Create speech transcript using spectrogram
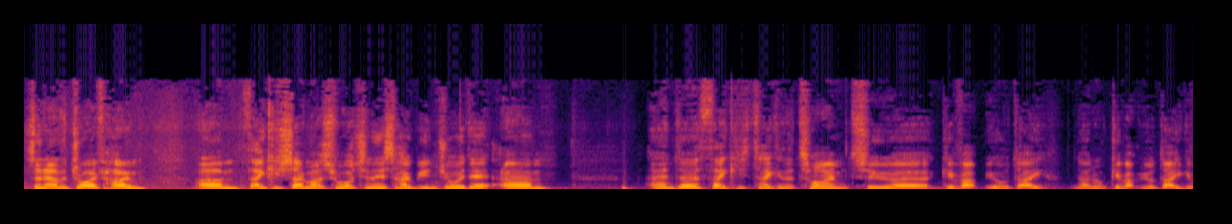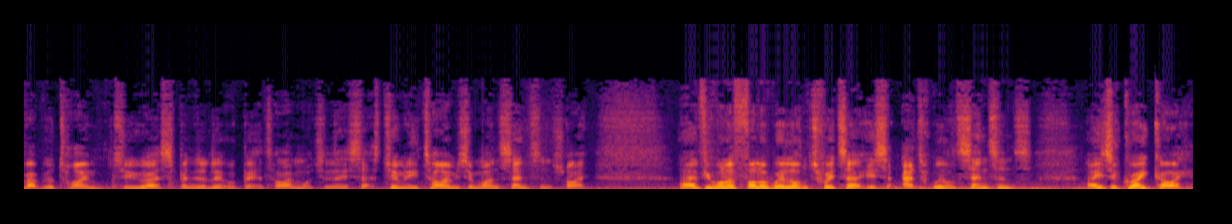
So now the drive home. Um, thank you so much for watching this. I hope you enjoyed it. Um, and uh, thank you for taking the time to uh, give up your day. No, not give up your day, give up your time to uh, spend a little bit of time watching this. That's too many times in one sentence, right? Uh, if you want to follow Will on Twitter, it's at Will Sentence. Uh, he's a great guy.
